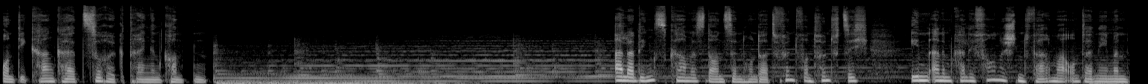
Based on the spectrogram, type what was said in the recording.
und die Krankheit zurückdrängen konnten. Allerdings kam es 1955 in einem kalifornischen Pharmaunternehmen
